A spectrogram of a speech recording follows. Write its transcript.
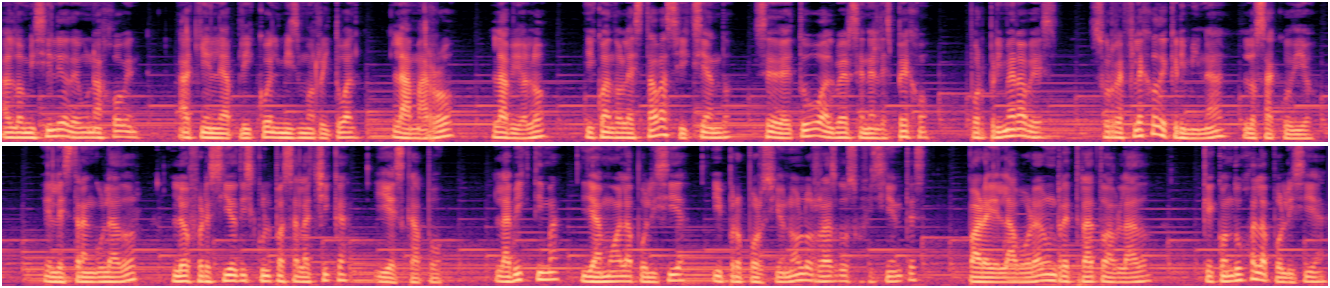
al domicilio de una joven a quien le aplicó el mismo ritual. La amarró, la violó y cuando la estaba asfixiando, se detuvo al verse en el espejo. Por primera vez, su reflejo de criminal lo sacudió. El estrangulador le ofreció disculpas a la chica y escapó. La víctima llamó a la policía y proporcionó los rasgos suficientes para elaborar un retrato hablado que condujo a la policía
